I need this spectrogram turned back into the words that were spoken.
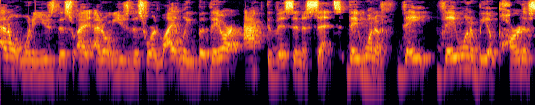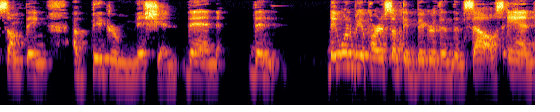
I don't want to use this. I, I, don't use this word lightly, but they are activists in a sense. They want to. Mm-hmm. They they want to be a part of something, a bigger mission than than they want to be a part of something bigger than themselves. And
